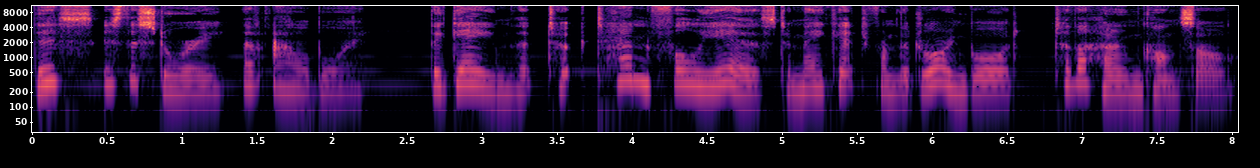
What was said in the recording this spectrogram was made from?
This is the story of Owlboy, the game that took 10 full years to make it from the drawing board to the home console.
